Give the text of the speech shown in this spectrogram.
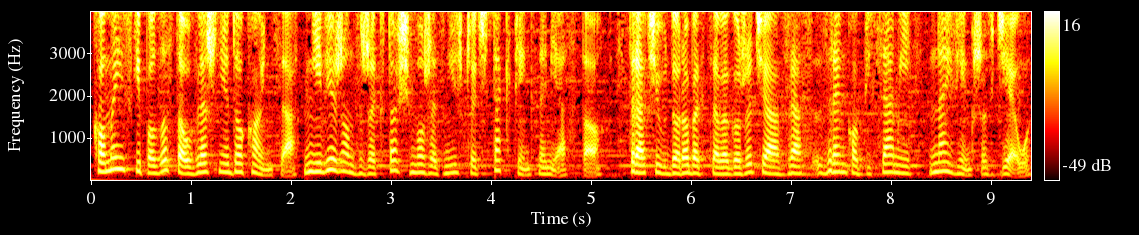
Komeński pozostał w Lesznie do końca, nie wierząc, że ktoś może zniszczyć tak piękne miasto. Stracił dorobek całego życia wraz z rękopisami największych dzieł.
